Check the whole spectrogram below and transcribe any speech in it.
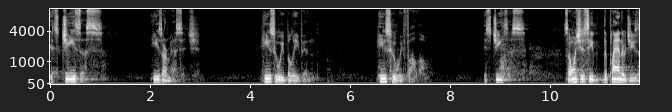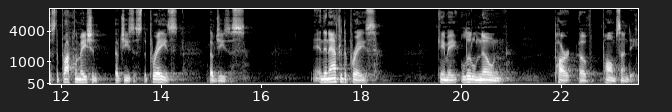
It's Jesus. He's our message. He's who we believe in. He's who we follow. It's Jesus. So I want you to see the plan of Jesus, the proclamation of Jesus, the praise of Jesus. And then after the praise came a little known part of Palm Sunday.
